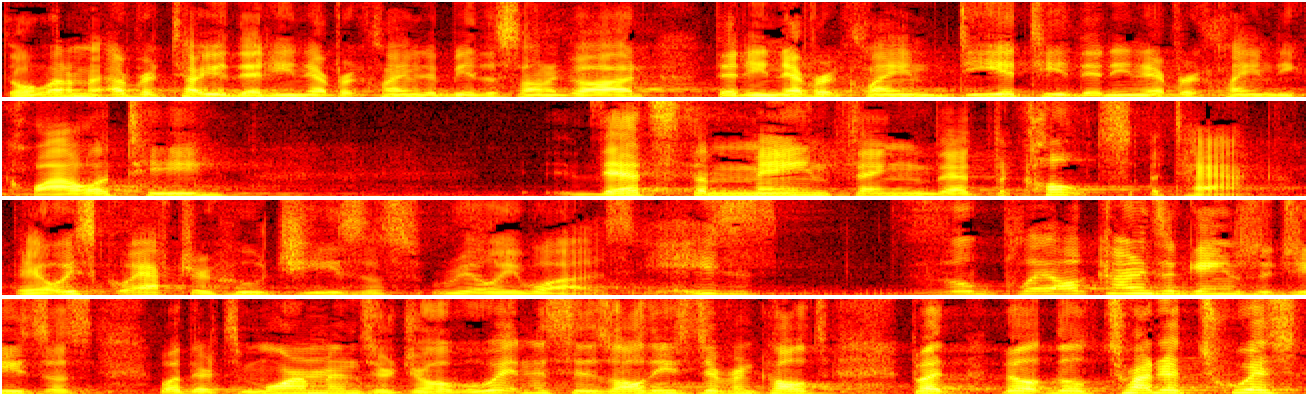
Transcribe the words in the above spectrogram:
Don't let him ever tell you that he never claimed to be the Son of God, that he never claimed deity, that he never claimed equality. That's the main thing that the cults attack. They always go after who Jesus really was. He's they'll play all kinds of games with Jesus, whether it's Mormons or Jehovah Witnesses, all these different cults, but they'll, they'll try to twist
